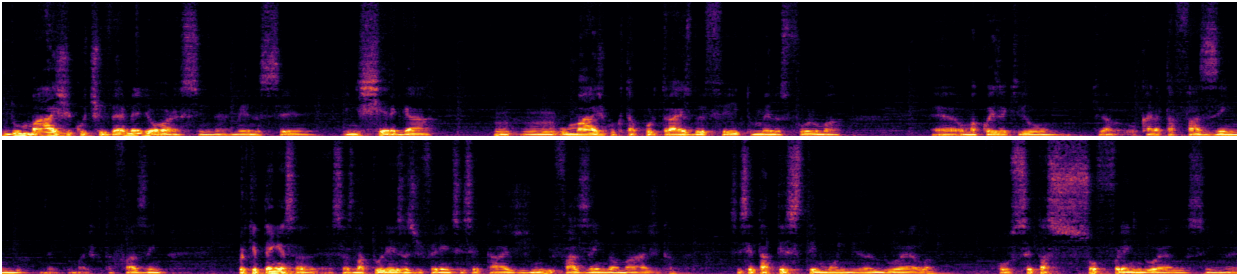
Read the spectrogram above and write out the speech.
do mágico tiver, melhor, assim, né? Menos você enxergar Uhum. o mágico que está por trás do efeito, menos for uma, é, uma coisa que, o, que a- o cara está fazendo, né? que o mágico está fazendo. Porque tem essa, essas naturezas diferentes, se você está agindo e fazendo a mágica, se você está testemunhando ela ou se você está sofrendo ela, assim, né?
